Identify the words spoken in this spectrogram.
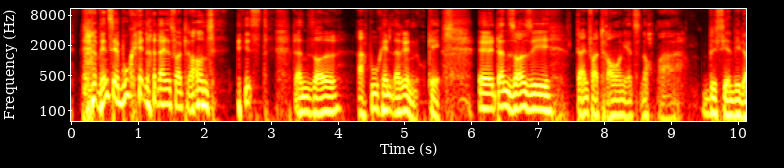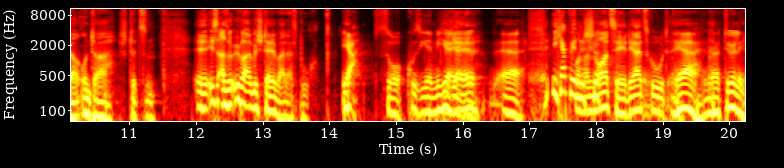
wenn es der Buchhändler deines Vertrauens ist, dann soll Ach, Buchhändlerin, okay. Äh, dann soll sie dein Vertrauen jetzt nochmal ein bisschen wieder unterstützen. Äh, ist also überall bestellbar, das Buch. Ja, so, Cousine Michael. Michael. Äh, ich habe hier Von eine der Nordsee, der hat's gut. Ey. Ja, natürlich.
